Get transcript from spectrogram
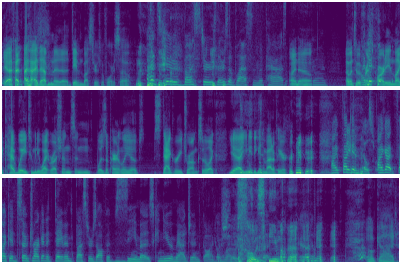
Yeah, I've had I've had that happen at uh, Dave and Buster's before. So David Buster's. There's a blast in the past. I know. Oh my God. I went to a I friend's bet- party and like had way too many white Russians and was apparently a staggery drunk. So they're like, "Yeah, you need to get him out of here." I fucking. I got fucking so drunk at a Dave and Buster's off of Zimas. Can you imagine? God, gross. oh, Zima. oh God.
